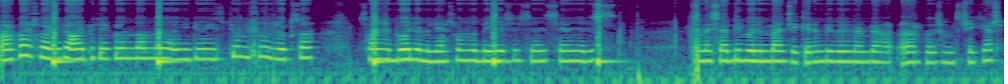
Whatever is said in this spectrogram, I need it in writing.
Arkadaşlar bir de iPad ekranından da videoyu istiyor musunuz yoksa sadece böyle mi gelsin onu da belirtirseniz seviniriz. Ya mesela bir bölüm ben çekerim bir bölüm bir arkadaşımız çeker.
